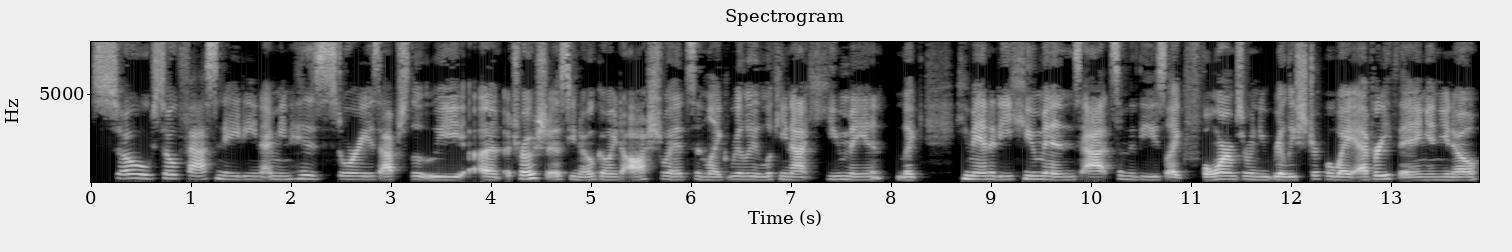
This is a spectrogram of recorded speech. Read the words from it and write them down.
so so fascinating. I mean, his story is absolutely uh, atrocious. You know, going to Auschwitz and like really looking at human like humanity, humans at some of these like forms when you really strip away everything. And you know,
